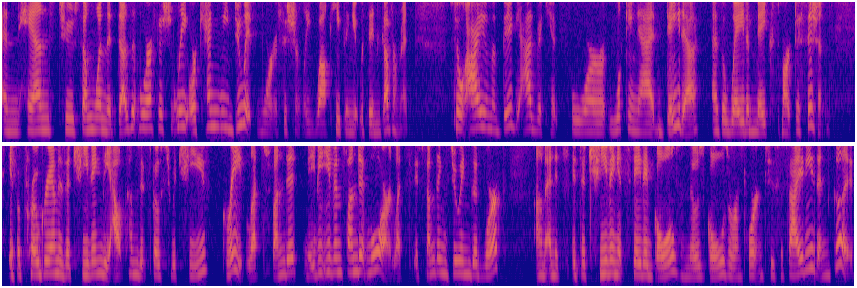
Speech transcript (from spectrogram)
and hand to someone that does it more efficiently, or can we do it more efficiently while keeping it within government? So I am a big advocate for looking at data as a way to make smart decisions. If a program is achieving the outcomes it's supposed to achieve, great, let's fund it, maybe even fund it more. Let's if something's doing good work, um, and it's it's achieving its stated goals and those goals are important to society then good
